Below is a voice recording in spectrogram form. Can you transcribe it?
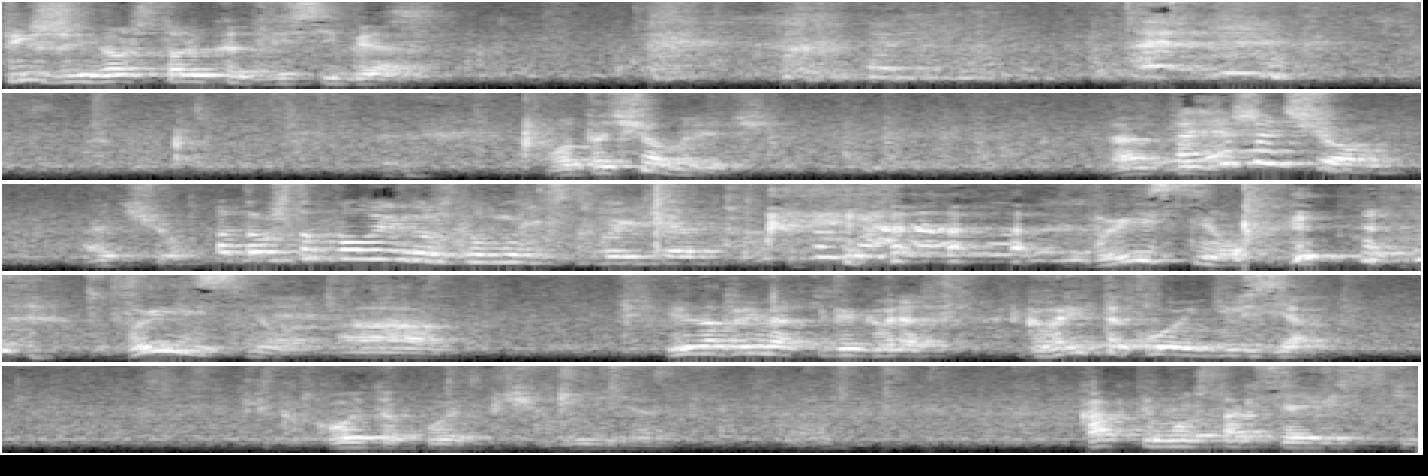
Ты живешь только для себя. Вот о чем речь? Да, Знаешь о чем? о чем? О том, что полы нужно мыть двоих. Выяснил? Выяснил. А, или, например, тебе говорят, говорить такое нельзя. Какое такое? Почему нельзя? Как ты можешь так себя вести?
